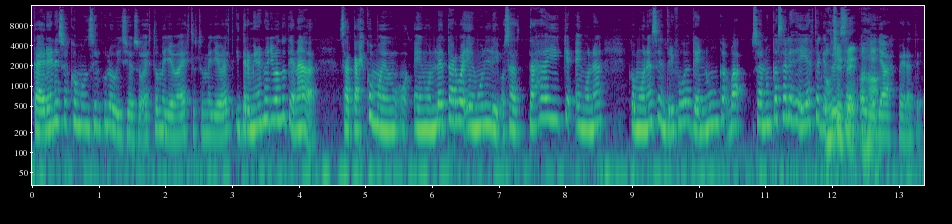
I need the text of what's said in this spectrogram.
Caer en eso es como un círculo vicioso. Esto me lleva a esto, esto me lleva a esto. Y terminas no llevándote a nada. O sea, caes como en, en un letargo, en un libro. O sea, estás ahí que en una como una centrífuga que nunca va, o sea, nunca sales de ahí hasta que tú dices, oye, ya, espérate.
